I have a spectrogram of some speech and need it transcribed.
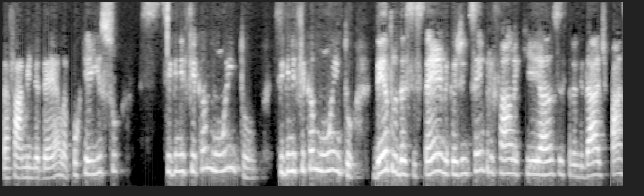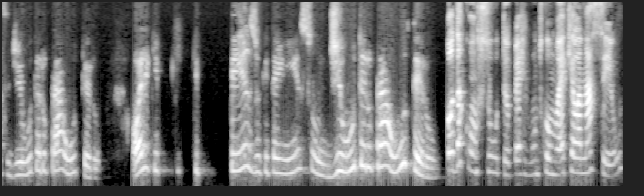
da família dela, porque isso significa muito, significa muito. Dentro da sistêmica, a gente sempre fala que a ancestralidade passa de útero para útero. Olha que, que, que, peso que tem isso, de útero para útero. Toda consulta eu pergunto como é que ela nasceu,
